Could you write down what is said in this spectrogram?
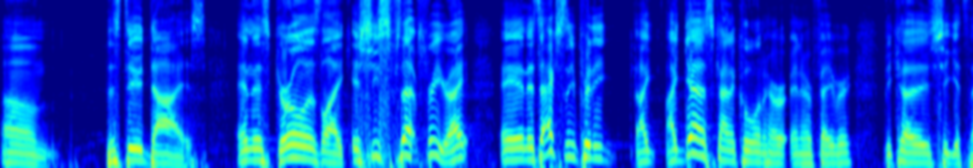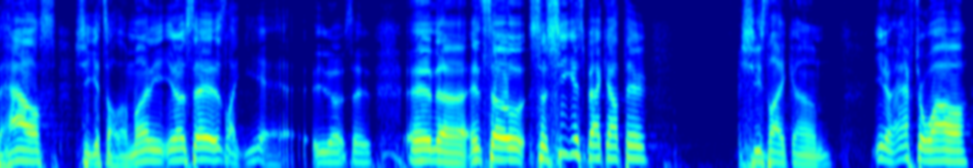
Um, this dude dies. And this girl is like, is she set free, right? And it's actually pretty, I, I guess, kind of cool in her in her favor because she gets the house, she gets all the money. You know what I'm saying? It's like, yeah, you know what I'm saying? And uh, and so so she gets back out there. She's like, um, you know, after a while,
